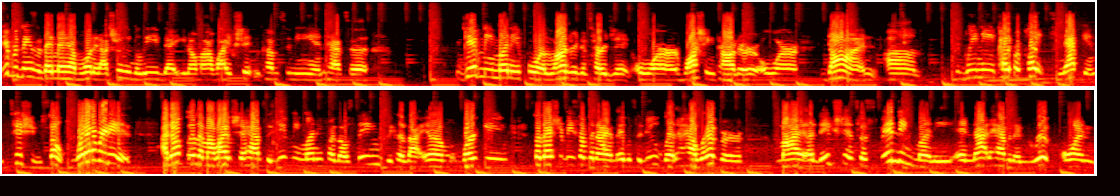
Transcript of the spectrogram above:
different things that they may have wanted. I truly believe that you know my wife shouldn't come to me and have to give me money for laundry detergent or washing powder or Dawn. Um, we need paper plates, napkins, tissue, soap, whatever it is. I don't feel that my wife should have to give me money for those things because I am working. So that should be something I am able to do. But however, my addiction to spending money and not having a grip on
